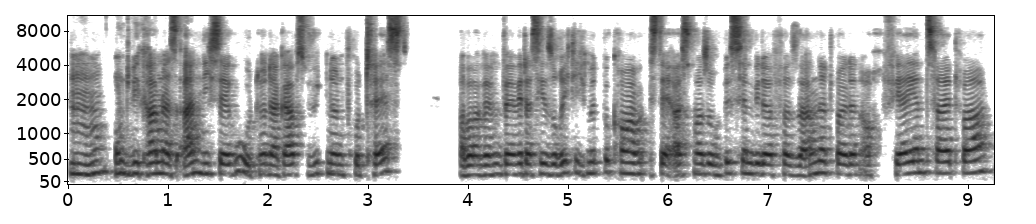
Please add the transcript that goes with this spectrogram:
Mhm. Und wie kam das an? Nicht sehr gut. Ne? Da gab es wütenden Protest. Aber wenn, wenn wir das hier so richtig mitbekommen haben, ist der erstmal so ein bisschen wieder versandet, weil dann auch Ferienzeit war.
